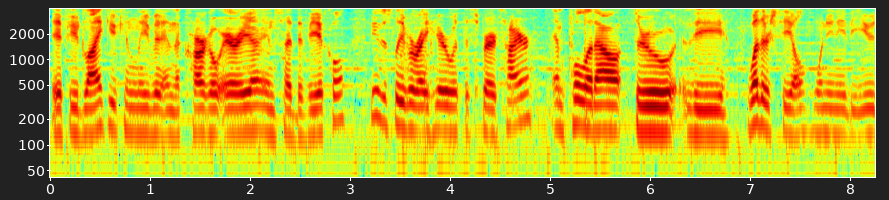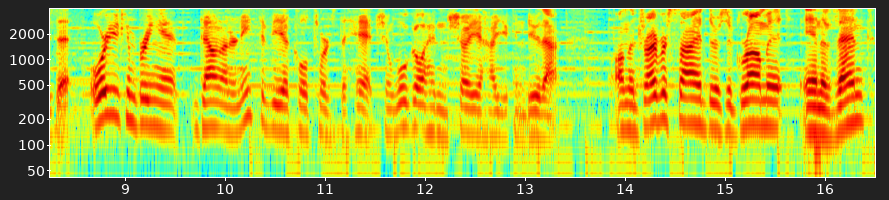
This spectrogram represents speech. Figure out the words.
If you'd like, you can leave it in the cargo area inside the vehicle. You can just leave it right here with the spare tire and pull it out through the weather seal when you need to use it. Or you can bring it down underneath the vehicle towards the hitch and we'll go ahead and show you how you can do that. On the driver's side, there's a grommet and a vent.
